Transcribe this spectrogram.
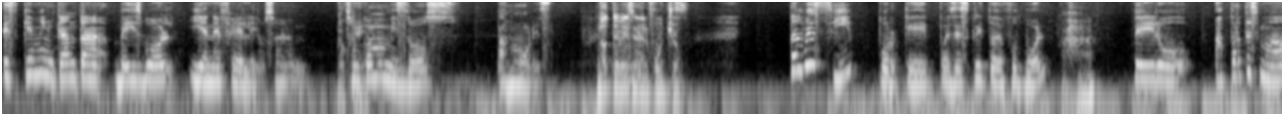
Es que me encanta béisbol y NFL, o sea, son como mis dos amores. ¿No te ves en el fucho? Tal vez sí, porque pues he escrito de fútbol, Ajá. pero aparte se me va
